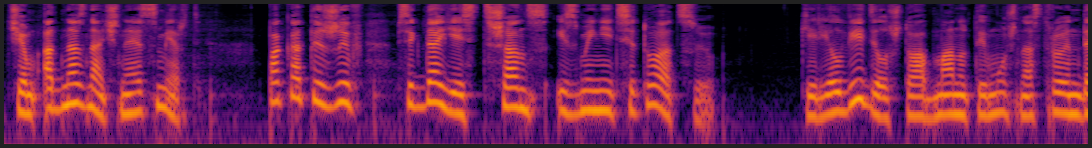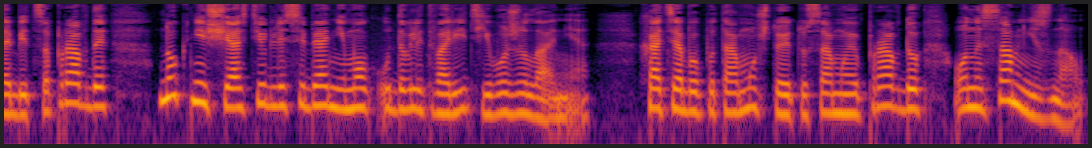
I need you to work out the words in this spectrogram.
чем однозначная смерть. Пока ты жив, всегда есть шанс изменить ситуацию. Кирилл видел, что обманутый муж настроен добиться правды, но, к несчастью для себя, не мог удовлетворить его желание. Хотя бы потому, что эту самую правду он и сам не знал.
